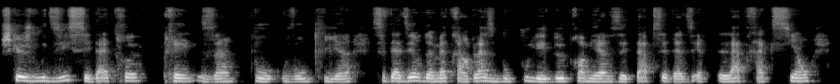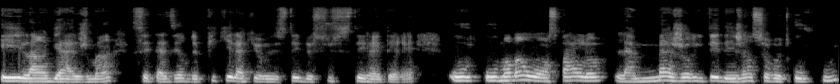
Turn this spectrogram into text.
Ce que je vous dis, c'est d'être présent pour vos clients, c'est-à-dire de mettre en place beaucoup les deux premières étapes, c'est-à-dire l'attraction et l'engagement, c'est-à-dire de piquer la curiosité, de susciter l'intérêt. Au, moment où on se parle, la majorité des gens se retrouvent où?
